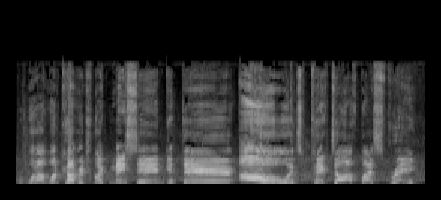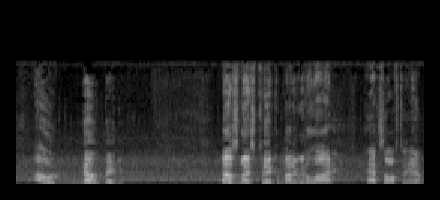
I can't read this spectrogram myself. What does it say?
One-on-one -on -one coverage. Mike Mason, get there. Oh, it's picked off by Sprague. Oh, no, baby. That was a nice pick. I'm not even going to lie. Hats off to him.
